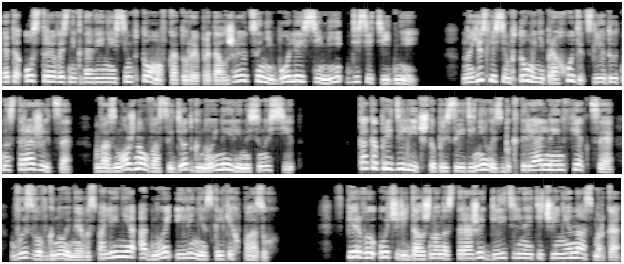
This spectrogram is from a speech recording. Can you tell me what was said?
это острое возникновение симптомов, которые продолжаются не более 7-10 дней. Но если симптомы не проходят, следует насторожиться. Возможно, у вас идет гнойный риносинусит. Как определить, что присоединилась бактериальная инфекция, вызвав гнойное воспаление одной или нескольких пазух? В первую очередь должно насторожить длительное течение насморка,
